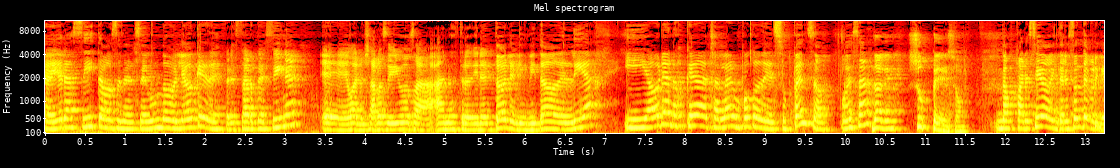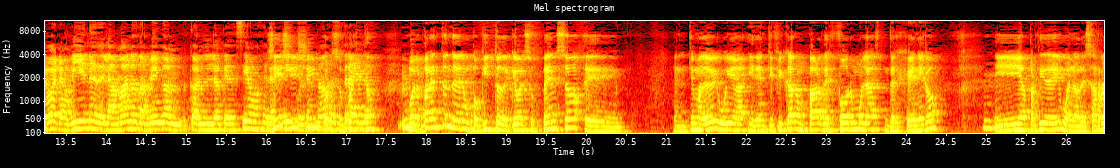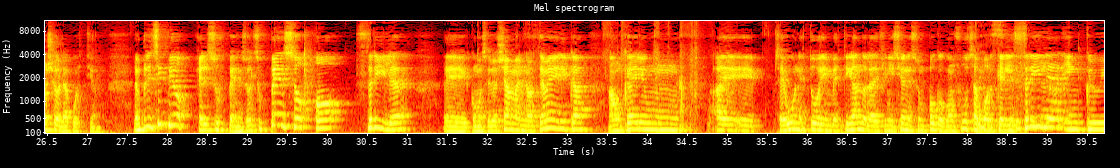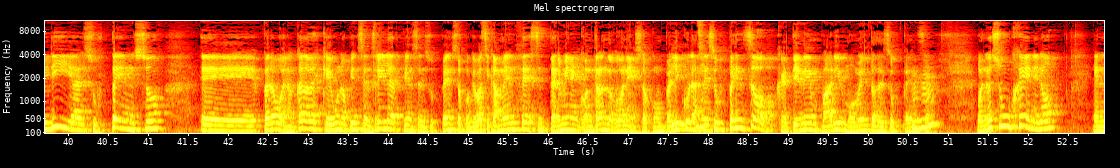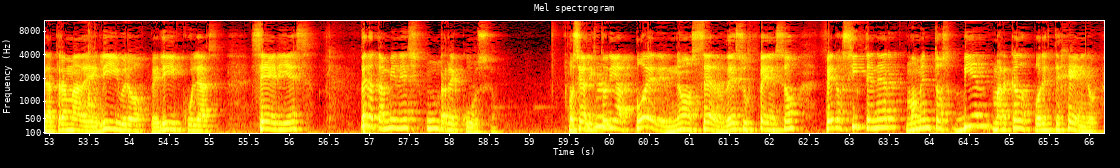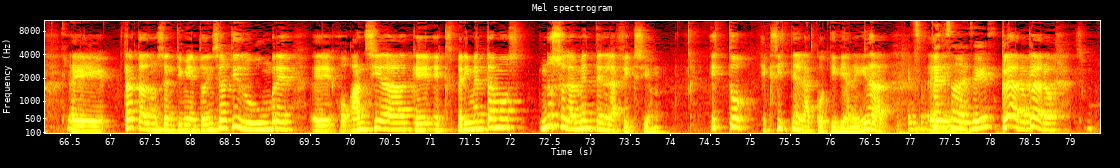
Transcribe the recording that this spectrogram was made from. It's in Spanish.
Bueno, y ahora sí estamos en el segundo bloque de Expresarte Cine. Eh, bueno, ya recibimos a, a nuestro director, el invitado del día. Y ahora nos queda charlar un poco de suspenso, ¿puede ser? Dale, suspenso. Nos pareció interesante porque, bueno, viene de la mano también con, con lo que decíamos de la Sí, película, sí, sí, ¿no? por Del supuesto. Bueno, para entender un poquito de qué va el suspenso, eh, en el tema de hoy voy a identificar un par de fórmulas del género y a partir de ahí, bueno, desarrollo la cuestión. En principio, el suspenso. El suspenso o thriller, eh, como se lo llama en Norteamérica, aunque hay un... eh, según estuve investigando, la definición es un poco confusa porque el thriller incluiría el suspenso. eh, pero bueno, cada vez que uno piensa en thriller, piensa en suspenso, porque básicamente se termina encontrando con eso, con películas de suspenso que tienen varios momentos de suspenso. Bueno, es un género en la trama de libros, películas, series, pero también es un recurso. O sea, la historia puede no ser de suspenso, pero sí tener momentos bien marcados por este género. Claro. Eh, trata de un sentimiento de incertidumbre eh, o ansiedad que experimentamos no solamente en la ficción. Esto existe en la cotidianeidad. ¿El suspenso Eh, decís? Claro, claro.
